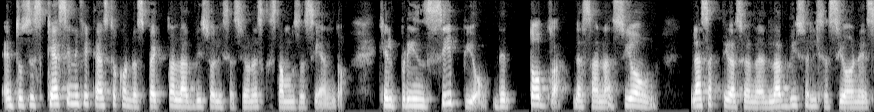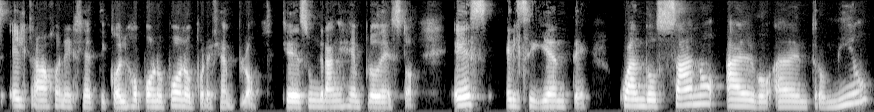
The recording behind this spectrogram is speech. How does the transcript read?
Entonces, ¿qué significa esto con respecto a las visualizaciones que estamos haciendo? Que el principio de toda la sanación, las activaciones, las visualizaciones, el trabajo energético, el hoponopono, por ejemplo, que es un gran ejemplo de esto, es el siguiente. Cuando sano algo adentro mío,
